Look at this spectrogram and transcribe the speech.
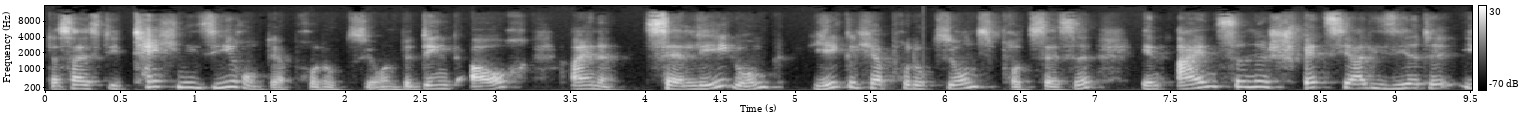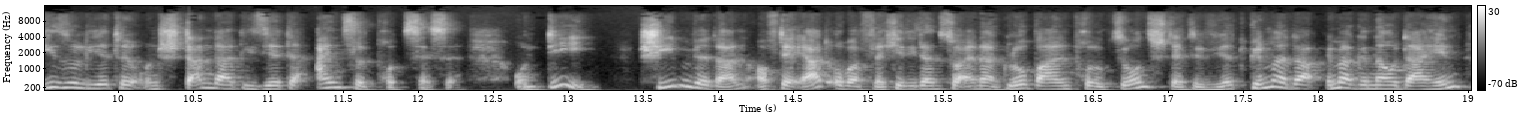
Das heißt, die Technisierung der Produktion bedingt auch eine Zerlegung jeglicher Produktionsprozesse in einzelne spezialisierte, isolierte und standardisierte Einzelprozesse. Und die schieben wir dann auf der Erdoberfläche, die dann zu einer globalen Produktionsstätte wird, immer, da, immer genau dahin,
